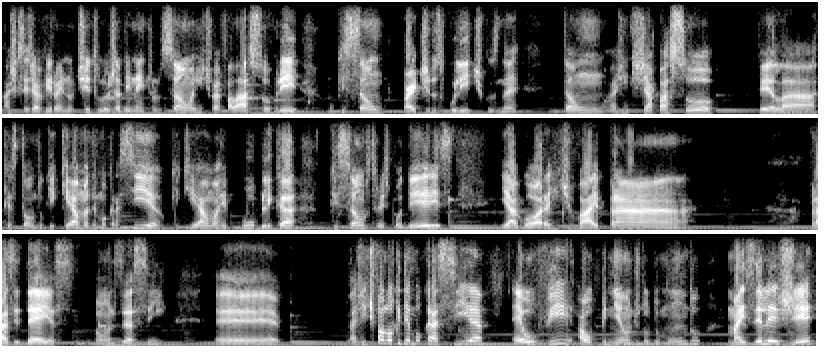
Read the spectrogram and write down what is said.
acho que vocês já viram aí no título, eu já dei na introdução, a gente vai falar sobre o que são partidos políticos, né? Então, a gente já passou pela questão do que, que é uma democracia, o que, que é uma república, o que são os três poderes, e agora a gente vai para as ideias, vamos dizer assim. É, a gente falou que democracia é ouvir a opinião de todo mundo, mas eleger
